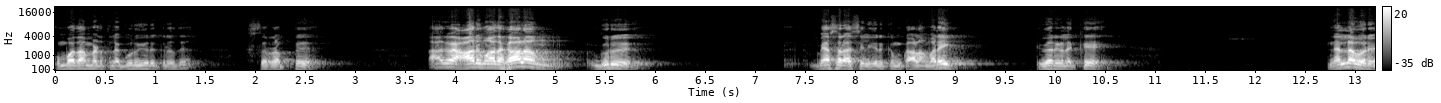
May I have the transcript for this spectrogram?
ஒன்பதாம் இடத்துல குரு இருக்கிறது சிறப்பு. ஆகவே ஆறு மாத காலம் குரு மேசராசியில் இருக்கும் காலம் வரை இவர்களுக்கு நல்ல ஒரு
